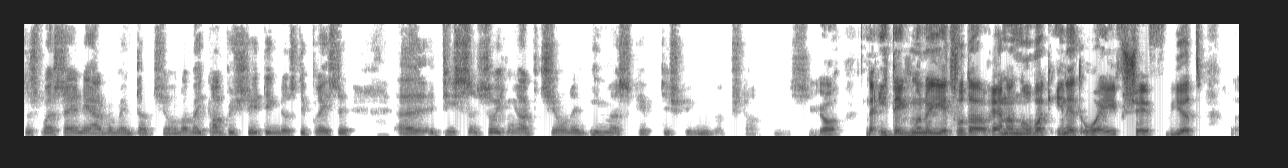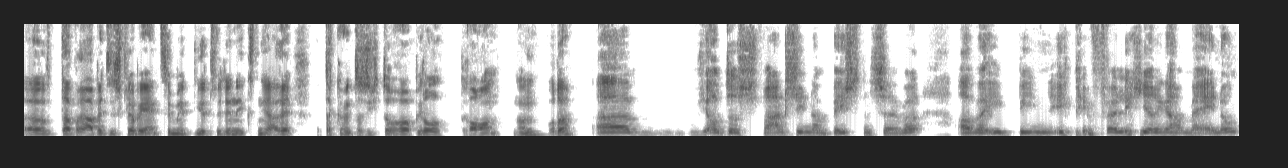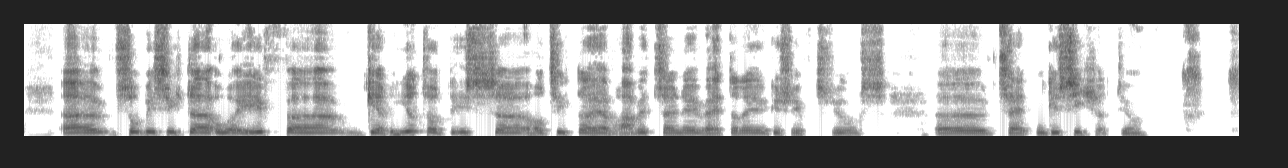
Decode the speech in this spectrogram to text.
Das war seine Argumentation. Aber ich kann bestätigen, dass die Presse äh, diesen solchen Aktionen immer skeptisch gegenübergestanden ist. Ja, Na, ich denke mir nur jetzt, wo der Rainer Nowak eh nicht ORF-Chef wird, äh, der Brabitz ist, glaube ich, einzementiert für die nächsten Jahre, da könnte er sich doch auch ein bisschen trauen, ne? oder? Ähm, ja, das fragen Sie ihn am besten selber. Aber ich bin, ich bin völlig Ihrer Meinung. Äh, so wie sich der ORF äh, geriert hat, ist, äh, hat sich der Herr Brabitz seine weitere Geschäftsführungszeiten gesichert. Ja.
